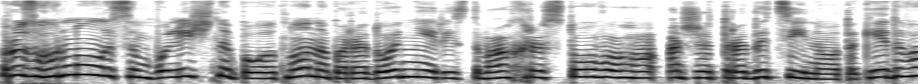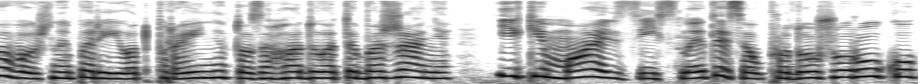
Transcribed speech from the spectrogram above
Розгорнули символічне полотно напередодні Різдва Христового, адже традиційно у такий дивовижний період прийнято загадувати бажання, які мають здійснитися впродовж року.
